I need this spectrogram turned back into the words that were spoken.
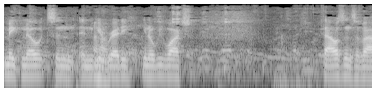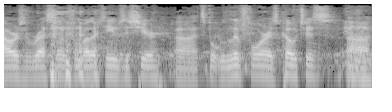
make notes and, and get Uh-huh. ready. You know, we watched thousands of hours of wrestling from other teams this year. Uh, it's what we live for as coaches. Uh,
